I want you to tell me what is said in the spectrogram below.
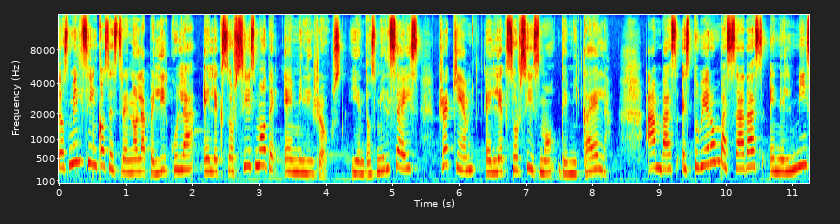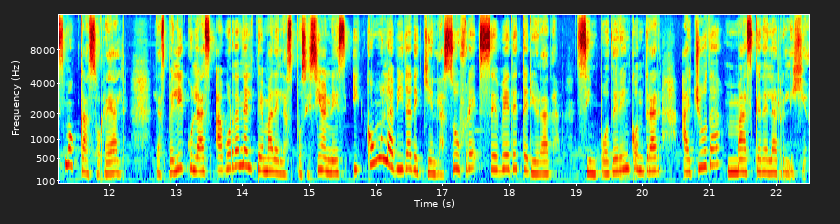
2005 se estrenó la película El exorcismo de Emily Rose y en 2006 Requiem, El exorcismo de Micaela. Ambas estuvieron basadas en el mismo caso real. Las películas abordan el tema de las posesiones y cómo la vida de quien las sufre se ve deteriorada sin poder encontrar ayuda más que de la religión.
